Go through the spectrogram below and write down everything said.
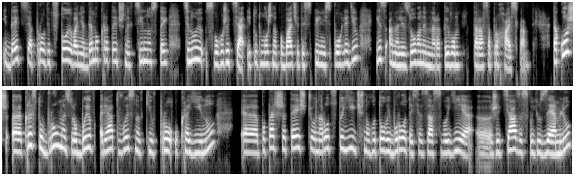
ідеться про відстоювання демократичних цінностей ціною свого життя, і тут можна побачити спільність поглядів із аналізованим наративом Тараса Прохаська. Також е, Кристоф Бруме зробив ряд висновків про Україну. Е, По-перше, те, що народ стоїчно готовий боротися за своє е, життя, за свою землю.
